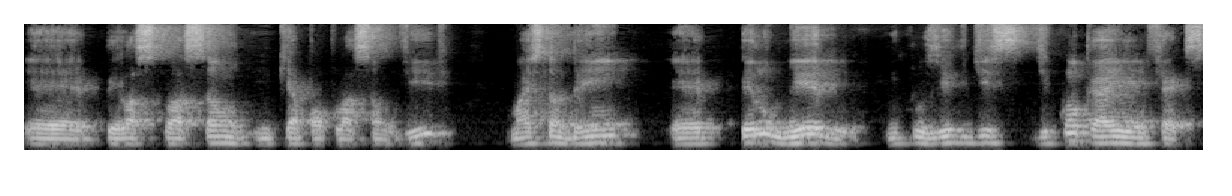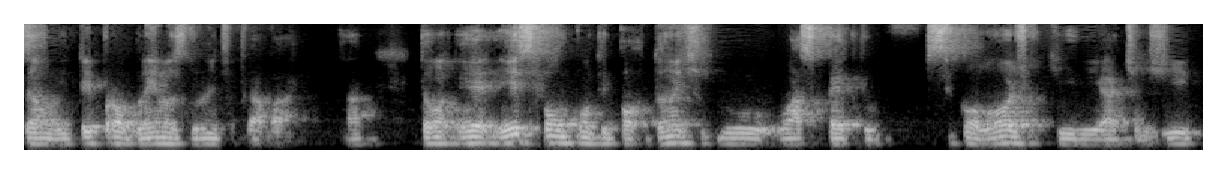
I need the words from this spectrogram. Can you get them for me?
é, pela situação em que a população vive, mas também pelo medo, inclusive, de, de contrair a infecção e ter problemas durante o trabalho. Tá? Então, é, esse foi um ponto importante o aspecto psicológico que iria atingir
